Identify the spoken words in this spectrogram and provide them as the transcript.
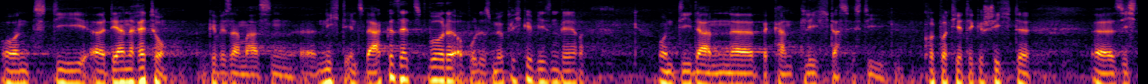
und die, äh, deren Rettung gewissermaßen äh, nicht ins Werk gesetzt wurde, obwohl es möglich gewesen wäre. Und die dann äh, bekanntlich, das ist die kolportierte Geschichte, sich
